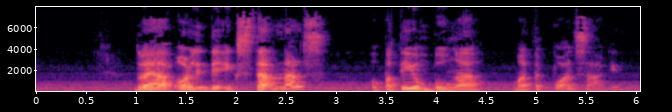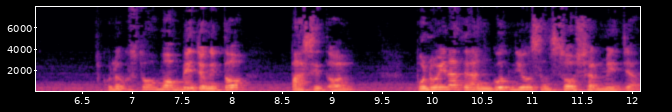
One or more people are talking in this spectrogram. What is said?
Do I have only the externals o pati yung bunga matagpuan sa akin? Kung nagustuhan mo ang video ito, pass it on. Punuin natin ang good news sa social media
